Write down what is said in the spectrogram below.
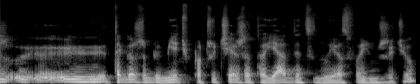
y, tego, żeby mieć poczucie, że to ja decyduję o swoim życiu.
